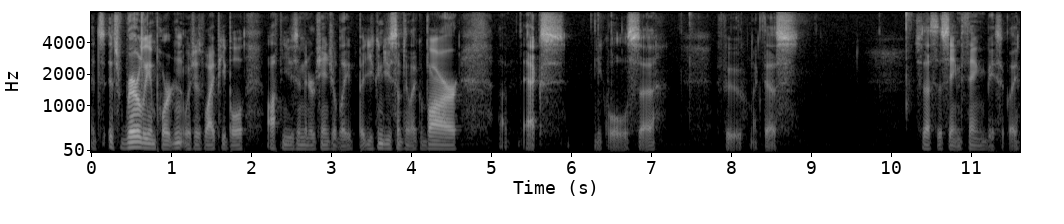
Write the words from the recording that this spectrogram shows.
It's, it's rarely important, which is why people often use them interchangeably. But you can use something like var uh, x equals uh, foo, like this. So that's the same thing basically.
